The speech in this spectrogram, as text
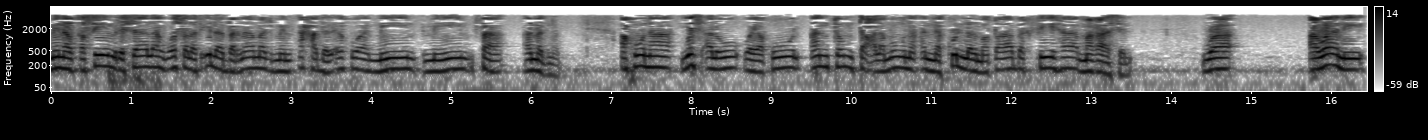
من القصيم رسالة وصلت إلى البرنامج من أحد الإخوة ميم ميم فاء المذنب أخونا يسأل ويقول أنتم تعلمون أن كل المطابخ فيها مغاسل أواني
